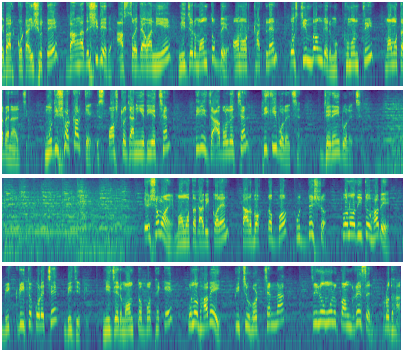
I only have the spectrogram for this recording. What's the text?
এবার কোটা ইস্যুতে বাংলাদেশিদের আশ্রয় দেওয়া নিয়ে নিজের মন্তব্যে অনড় থাকলেন পশ্চিমবঙ্গের মুখ্যমন্ত্রী মমতা ব্যানার্জি। মোদী সরকারকে স্পষ্ট জানিয়ে দিয়েছেন, তিনি যা বলেছেন ঠিকই বলেছেন, জেনেই বলেছেন। এ সময় মমতা দাবি করেন, তার বক্তব্য উদ্দেশ্য প্রণোদিতভাবে বিকৃত করেছে বিজেপি। নিজের মন্তব্য থেকে কোনোভাবেই পিছু হটছেন না তৃণমূল কংগ্রেসের প্রধান।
